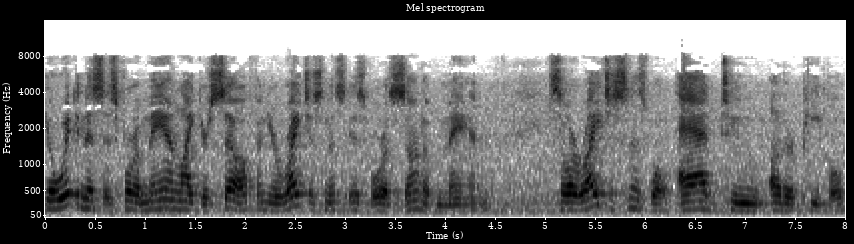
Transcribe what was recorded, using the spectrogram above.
Your wickedness is for a man like yourself, and your righteousness is for a son of man. So our righteousness will add to other people,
